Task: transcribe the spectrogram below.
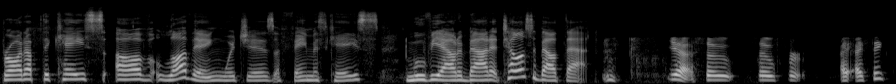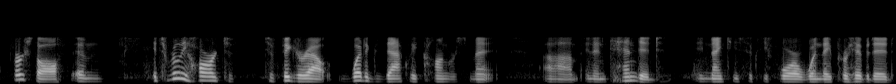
brought up the case of Loving, which is a famous case, movie out about it. Tell us about that. Yeah, so so for I, I think first off, um, it's really hard to to figure out what exactly Congress meant um, and intended in 1964 when they prohibited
